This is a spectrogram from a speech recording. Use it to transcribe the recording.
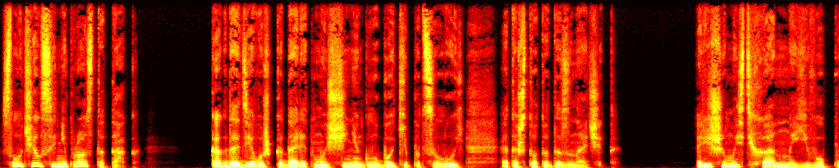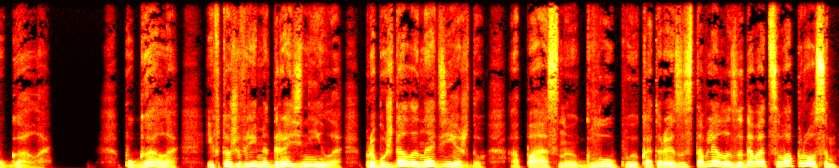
случился не просто так. Когда девушка дарит мужчине глубокий поцелуй, это что-то да значит. Решимость Ханны его пугала. Пугала и в то же время дразнила, пробуждала надежду, опасную, глупую, которая заставляла задаваться вопросом,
